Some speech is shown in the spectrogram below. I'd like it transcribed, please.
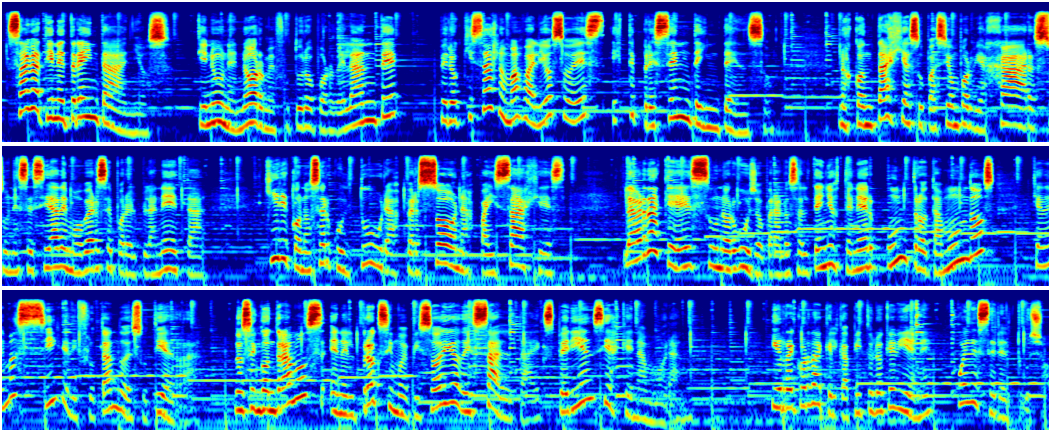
Saga tiene 30 años, tiene un enorme futuro por delante, pero quizás lo más valioso es este presente intenso. Nos contagia su pasión por viajar, su necesidad de moverse por el planeta. quiere conocer culturas, personas, paisajes. La verdad que es un orgullo para los salteños tener un trotamundos que además sigue disfrutando de su tierra. Nos encontramos en el próximo episodio de Salta, Experiencias que enamoran. Y recuerda que el capítulo que viene puede ser el tuyo.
